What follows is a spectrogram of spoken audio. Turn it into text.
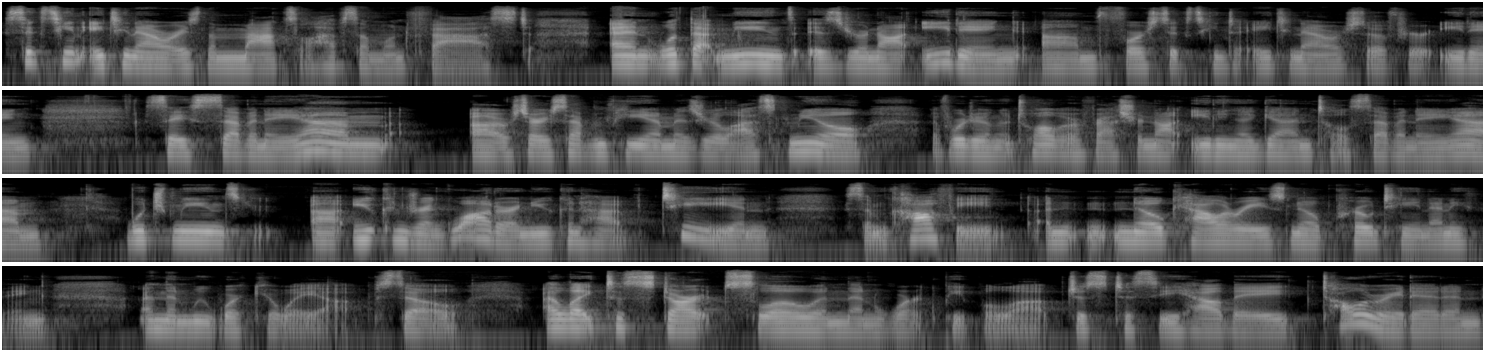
16, 18 hours, is the max I'll have someone fast. And what that means is you're not eating um, for 16 to 18 hours. So if you're eating, say, 7 a.m., uh, or sorry, 7 p.m. is your last meal. If we're doing a 12 hour fast, you're not eating again till 7 a.m., which means uh, you can drink water and you can have tea and some coffee, no calories, no protein, anything. And then we work your way up. So I like to start slow and then work people up just to see how they tolerate it and,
